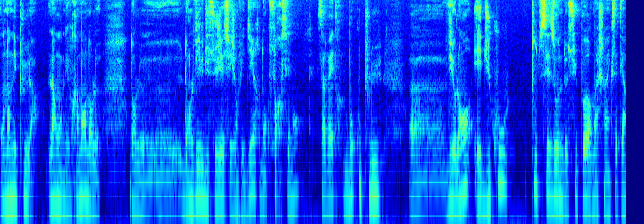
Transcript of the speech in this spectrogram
On n'en est plus là. Là, on est vraiment dans le, dans le, dans le vif du sujet, si j'ai envie de dire. Donc forcément, ça va être beaucoup plus euh, violent et du coup, toutes ces zones de support, machin, etc.,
